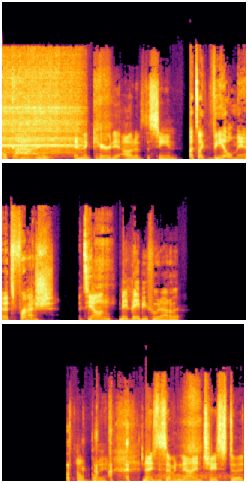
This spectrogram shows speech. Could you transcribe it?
Oh God. and then carried it out of the scene. It's like veal, man. It's fresh. It's young. Made baby food out of it. Oh boy. 1979, Chase stood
